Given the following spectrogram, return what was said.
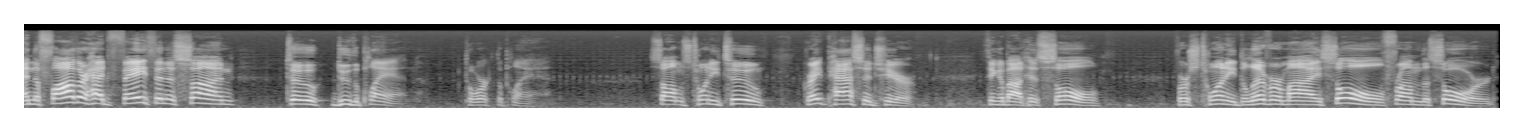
And the father had faith in his son to do the plan, to work the plan. Psalms 22, great passage here. Think about his soul. Verse 20 Deliver my soul from the sword,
